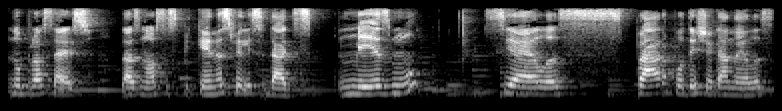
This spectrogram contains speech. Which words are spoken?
no processo das nossas pequenas felicidades, mesmo se elas, para poder chegar nelas,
